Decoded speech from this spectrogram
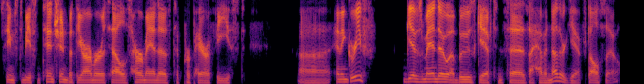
Seems to be some tension, but the armorer tells her Mandos to prepare a feast. Uh, and then Greef gives Mando a booze gift and says, I have another gift also.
